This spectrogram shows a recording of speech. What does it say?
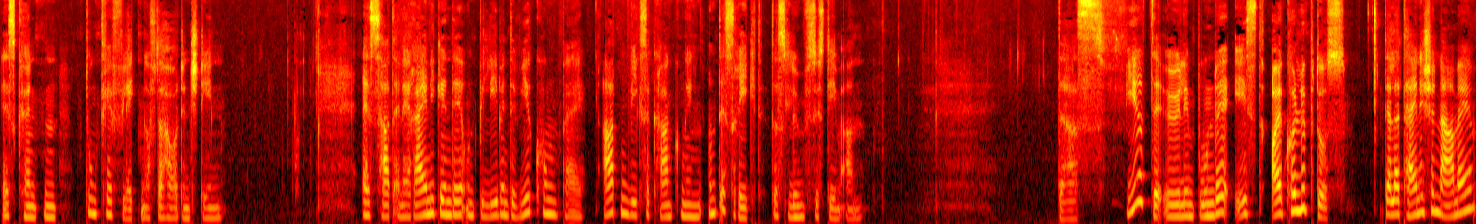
es könnten dunkle Flecken auf der Haut entstehen. Es hat eine reinigende und belebende Wirkung bei Atemwegserkrankungen und es regt das Lymphsystem an. Das vierte Öl im Bunde ist Eukalyptus. Der lateinische Name,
